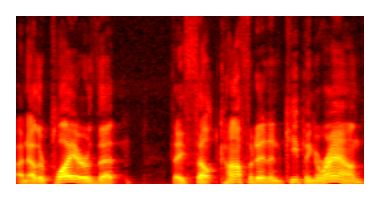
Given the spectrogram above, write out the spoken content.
another player that they felt confident in keeping around,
